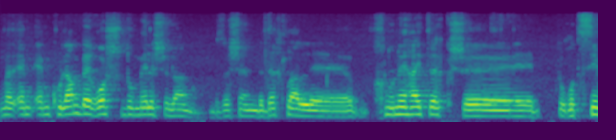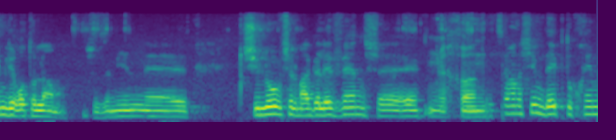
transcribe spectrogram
הם, הם כולם בראש דומה לשלנו, בזה שהם בדרך כלל אה, חנוני הייטק שרוצים לראות עולם, שזה מין אה, שילוב של מעגלי ון, נכון. שיוצר אנשים די פתוחים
